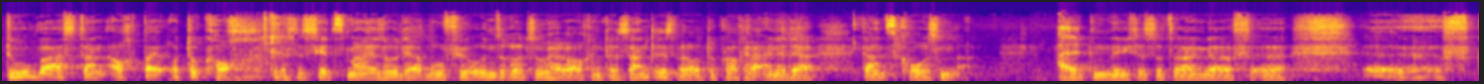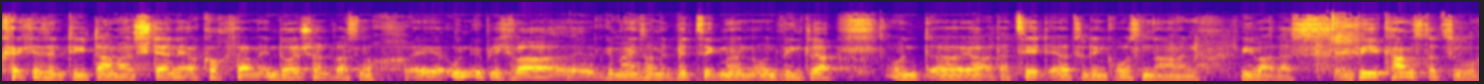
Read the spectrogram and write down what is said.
Du warst dann auch bei Otto Koch. Das ist jetzt mal so der, wo für unsere Zuhörer auch interessant ist, weil Otto Koch ja einer der ganz großen alten, wenn ich das so sagen darf, äh, äh, Köche sind, die damals Sterne erkocht haben in Deutschland, was noch äh, unüblich war, äh, gemeinsam mit Witzigmann und Winkler. Und äh, ja, da zählt er zu den großen Namen. Wie war das? Und wie kam es dazu?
